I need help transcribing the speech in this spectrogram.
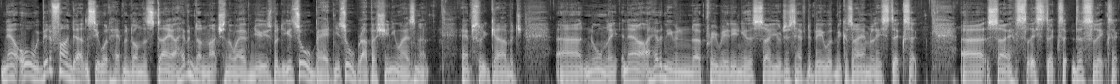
Now, oh, we better find out and see what happened on this day. I haven't done much in the way of news, but it's all bad. And it's all rubbish anyway, isn't it? Absolute garbage. Uh, normally, now I haven't even uh, pre-read any of this, so you'll just have to bear with me because I am dyslexic. Uh, so dyslexic. dyslexic.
